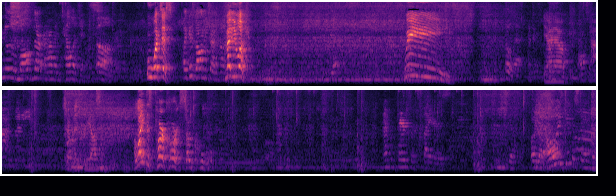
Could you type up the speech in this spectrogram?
No, the mobs are have intelligence. Uh, Ooh, what's this? like a zombie trying to hunt. Matthew, look. So cool. I'm prepared for spiders. Yeah. Oh yeah, always keep a stone book.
